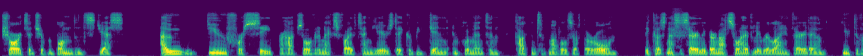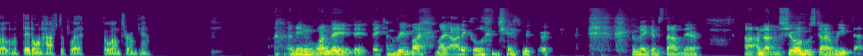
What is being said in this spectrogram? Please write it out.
shortage of abundance, yes, how do you foresee perhaps over the next five, ten years they could begin implementing cognitive models of their own? Because necessarily they're not so heavily reliant, are they, on youth development? They don't have to play the long term game. I mean, one day they, they can read my, my article in January and they can start there. Uh, I'm not sure who's gonna read that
